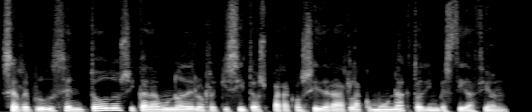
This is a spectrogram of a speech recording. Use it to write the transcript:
se reproducen todos y cada uno de los requisitos para considerarla como un acto de investigación.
